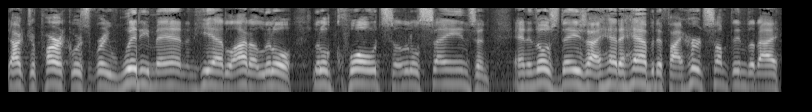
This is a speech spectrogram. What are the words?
Dr. Parker was a very witty man, and he had a lot of little little quotes and little sayings. And, and in those days, I had a habit if I heard something that I,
